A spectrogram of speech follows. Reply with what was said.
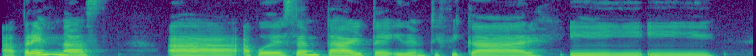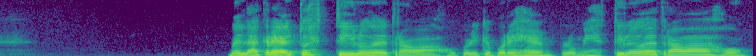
Aprendas a, poder sentarte, identificar y, y, ¿verdad? Crear tu estilo de trabajo. Porque, por ejemplo, mi estilo de trabajo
